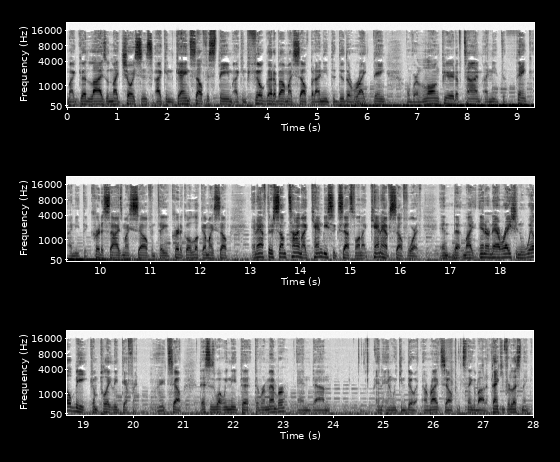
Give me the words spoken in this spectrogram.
My good lies with my choices. I can gain self esteem. I can feel good about myself, but I need to do the right thing over a long period of time. I need to think. I need to criticize myself and take a critical look at myself. And after some time, I can be successful and I can have self worth, and that my inner narration will be completely different. Right? So, this is what we need to, to remember. And, um, and, and we can do it. All right. So let's think about it. Thank you for listening.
